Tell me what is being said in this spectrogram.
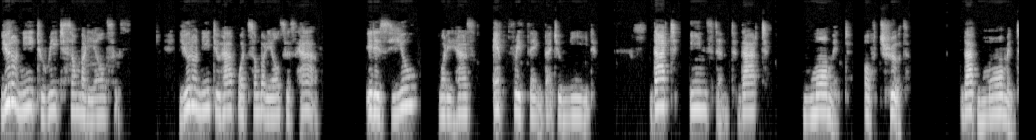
You don't need to reach somebody else's. You don't need to have what somebody else's have. It is you what it has everything that you need. That instant, that moment of truth, that moment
